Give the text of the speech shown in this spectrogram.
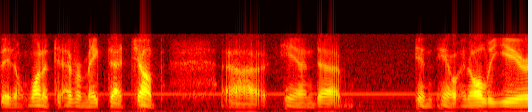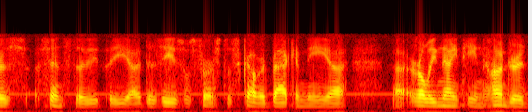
They don't want it to ever make that jump. Uh, and uh, in you know in all the years since the the uh, disease was first discovered back in the uh, uh, early 1900s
